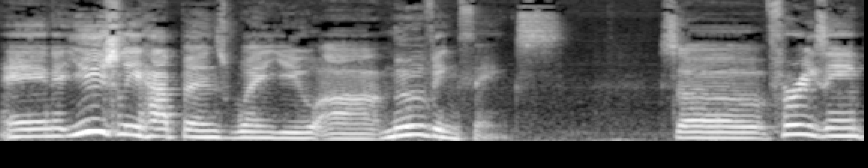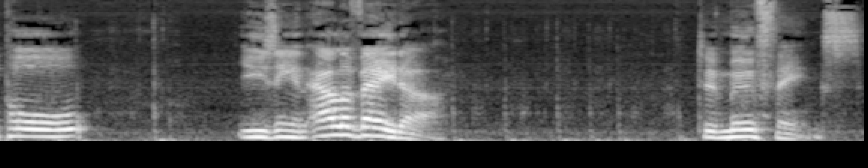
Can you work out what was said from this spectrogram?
And it usually happens when you are moving things. So, for example, using an elevator to move things,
